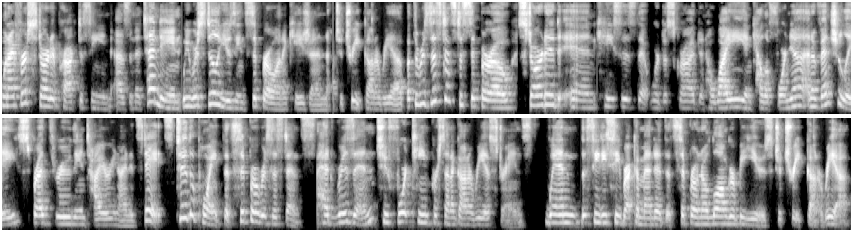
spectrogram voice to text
When I first started practicing as an attending, we were still using Cipro on occasion to treat gonorrhea, but the resistance to Cipro started in cases that were described in Hawaii and California and eventually spread through the entire United States to the point that Cipro resistance had risen to 14% of gonorrhea strains when the CDC recommended that Cipro no longer be used to treat gonorrhea.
